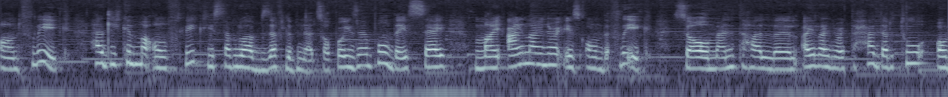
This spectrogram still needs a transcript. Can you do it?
on fleek هذه الكلمة on fleek يستعملوها بزاف البنات so for example they say my eyeliner is on the fleek so معناتها الايلاينر تاعها درتو on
